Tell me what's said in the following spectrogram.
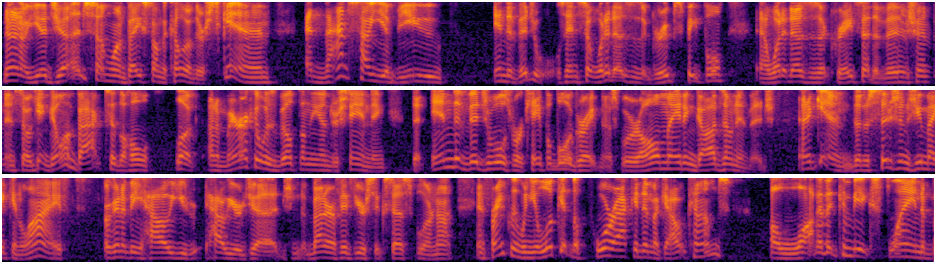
No, no, you judge someone based on the color of their skin, and that's how you view individuals. And so what it does is it groups people, and what it does is it creates that division. And so again, going back to the whole look, an America was built on the understanding that individuals were capable of greatness. We were all made in God's own image. And again, the decisions you make in life are going to be how you how you're judged, no matter if, if you're successful or not. And frankly, when you look at the poor academic outcomes, a lot of it can be explained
